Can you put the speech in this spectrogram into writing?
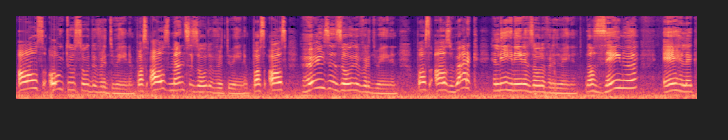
als auto's zouden verdwijnen, pas als mensen zouden verdwijnen, pas als huizen zouden verdwijnen, pas als werkgelegenheden zouden verdwijnen, dan zijn we eigenlijk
